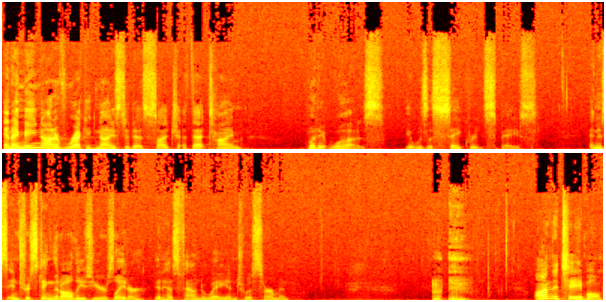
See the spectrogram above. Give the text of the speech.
And I may not have recognized it as such at that time, but it was. It was a sacred space. And it's interesting that all these years later, it has found a way into a sermon. on the table,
